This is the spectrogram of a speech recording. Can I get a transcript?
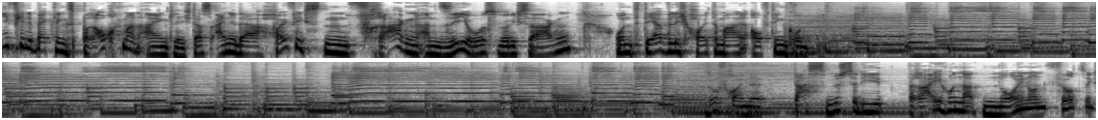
Wie viele Backlinks braucht man eigentlich? Das ist eine der häufigsten Fragen an SEOs, würde ich sagen. Und der will ich heute mal auf den Grund gehen. So, Freunde, das müsste die 349.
